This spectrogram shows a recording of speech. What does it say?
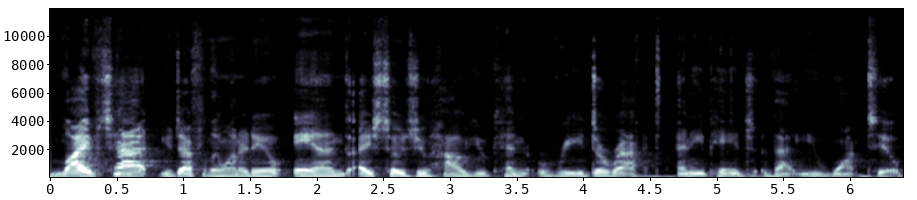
live chat you definitely want to do and I showed you how you can redirect any page that you want to.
